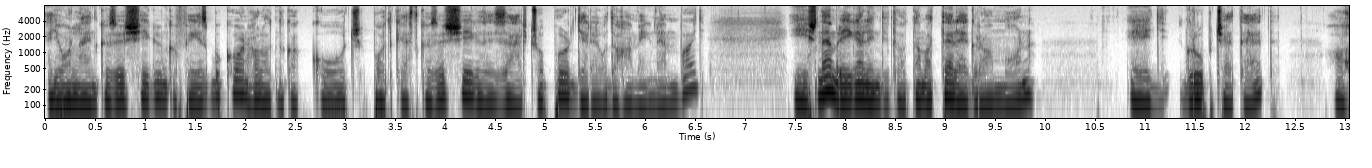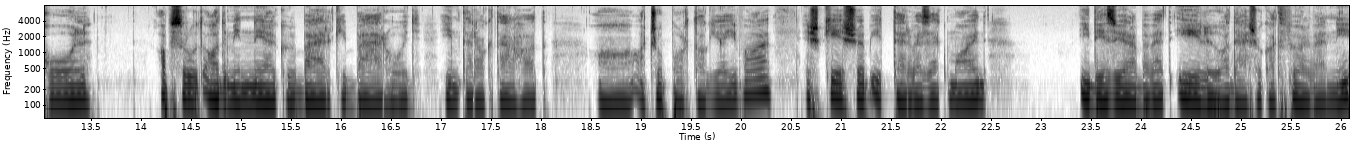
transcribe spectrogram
egy online közösségünk a Facebookon, Halottnak a Coach podcast közösség, ez egy zárt csoport, gyere oda, ha még nem vagy. És nemrég elindítottam a Telegramon egy grupcsetet, ahol abszolút admin nélkül bárki bárhogy interaktálhat a, a csoport tagjaival, és később itt tervezek majd idézőjelbe vett élő adásokat fölvenni,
